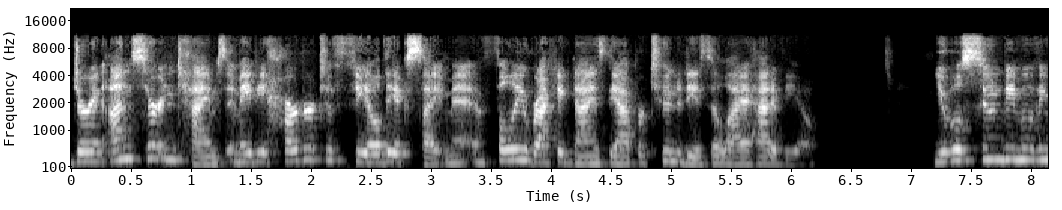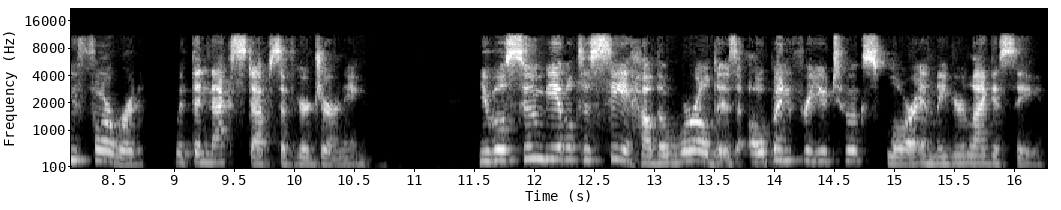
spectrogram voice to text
During uncertain times, it may be harder to feel the excitement and fully recognize the opportunities that lie ahead of you. You will soon be moving forward with the next steps of your journey. You will soon be able to see how the world is open for you to explore and leave your legacy.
